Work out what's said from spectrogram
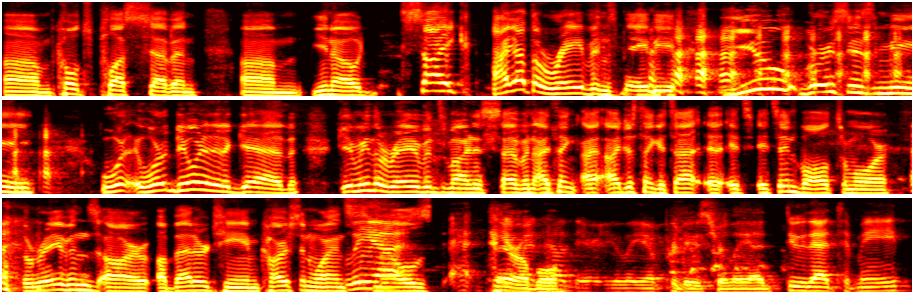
Um, Colts plus seven. Um, you know, psych. I got the Ravens, baby. you versus me. We're, we're doing it again. Give me the Ravens minus seven. I think I, I just think it's at it's it's in Baltimore. The Ravens are a better team. Carson Wentz Leah, smells Damn it, terrible. how dare you, Leah, producer Leah, do that to me?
